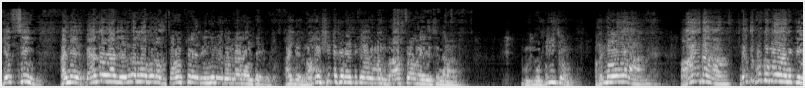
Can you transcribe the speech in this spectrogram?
ఎస్సీ అనే పేదవాళ్ళ ఇళ్ళలో కూడా ఒక సాఫ్ట్వేర్ ఇంజనీర్ ఉన్నాడంటే అది రాజశేఖర రెడ్డి గారు మన రాష్ట్రంలో వేసిన బీజం అందువల్ల ఆయన ప్రతి కుటుంబానికి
